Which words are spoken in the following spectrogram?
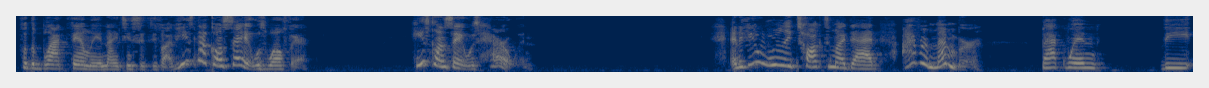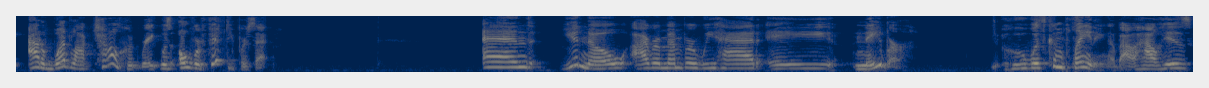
for the black family in 1965 he's not going to say it was welfare. He's going to say it was heroin and if you really talk to my dad, I remember back when the out of wedlock childhood rate was over 50%. And, you know, I remember we had a neighbor who was complaining about how his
